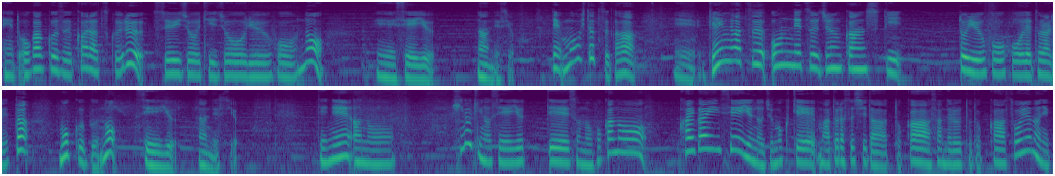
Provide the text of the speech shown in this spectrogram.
えーと、おがくずから作る水蒸気蒸留法の、えー、精油なんですよ。でもう1つが、えー、減圧温熱循環式という方法で取られた木部の精油なんですよ。でねあのヒノキの精油ってその他の海外精油の樹木系、まあ、アトラスシダーとかサンダルウッドとかそういうのに比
